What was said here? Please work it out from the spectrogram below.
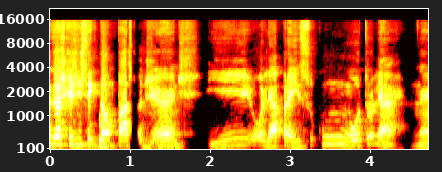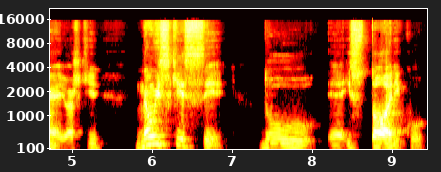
Mas eu acho que a gente tem que dar um passo adiante e olhar para isso com outro olhar, né? Eu acho que não esquecer do é, histórico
